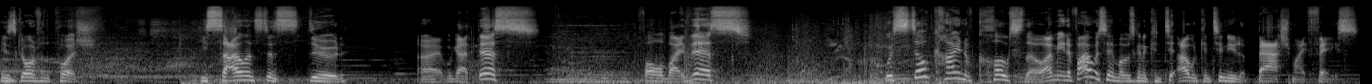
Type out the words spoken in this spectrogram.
He's going for the push. He silenced his dude. Alright, we got this. Followed by this. We're still kind of close though. I mean, if I was him, I was gonna I would continue to bash my face.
